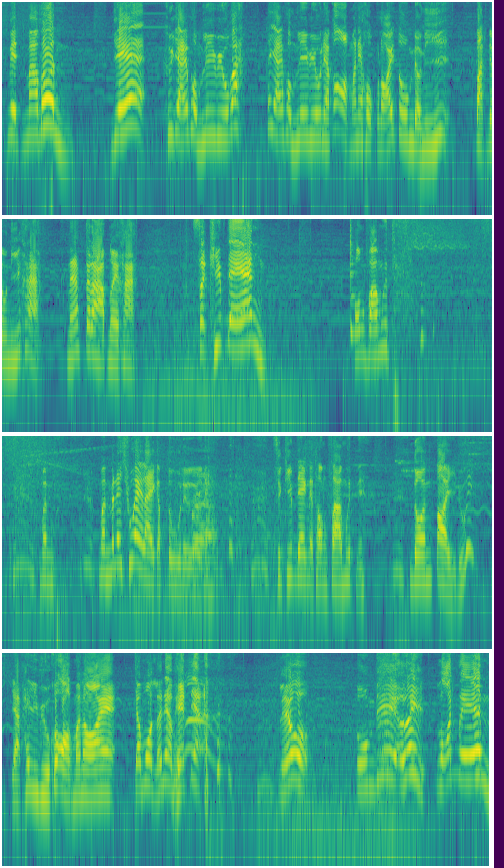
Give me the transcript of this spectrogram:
เน็ตมาเบิลเย้ คืออยากให้ผมรีวิวปะถ้าอยากให้ผมรีวิวเนี่ยก็ออกมาใน 600 ตูมเดี๋ยวนี้ บัตรเดี๋ยวนี้ค่ะ นะกราบหน่อยค่ะ สคริปต์แดงท้องฟ้ามืด มันมันไม่ได้ช่วยอะไรกับตูเลยนะสคริปต์แดงเนี่ยท้องฟ้ามืดเนี่ย โดนต่อยด้วย อยากให้รีวิวก็ออกมาหน่อย จะหมดแล้วเนี่ยเพชรเนี่ย เร็วตูมดิเอ้ยลอดเวน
